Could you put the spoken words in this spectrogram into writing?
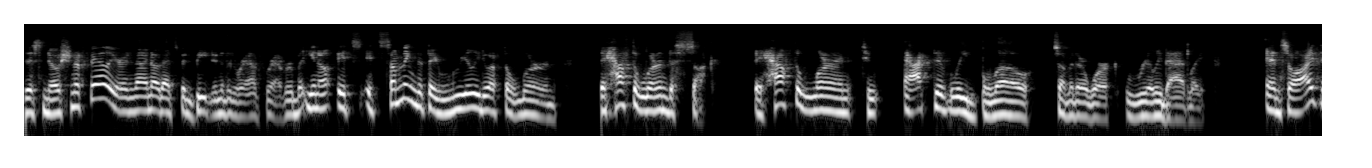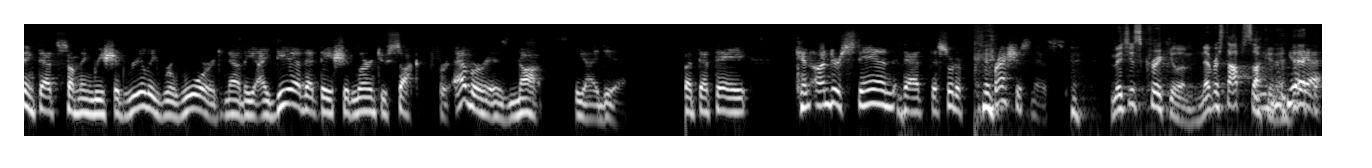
this notion of failure. And I know that's been beaten into the ground forever, but you know, it's it's something that they really do have to learn. They have to learn to suck. They have to learn to actively blow some of their work really badly. And so I think that's something we should really reward. Now, the idea that they should learn to suck forever is not the idea, but that they can understand that the sort of preciousness. Mitch's curriculum never stop sucking. yeah, yeah.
